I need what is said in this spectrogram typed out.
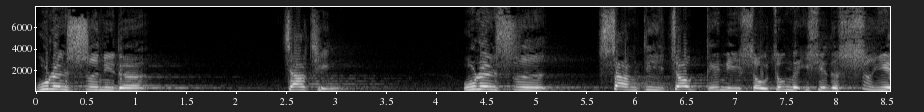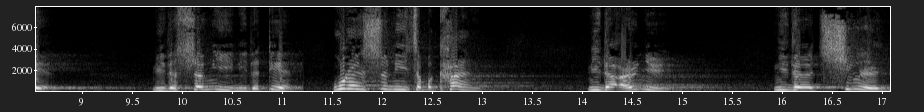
无论是你的家庭，无论是上帝交给你手中的一些的事业。你的生意，你的店，无论是你怎么看你的儿女、你的亲人，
